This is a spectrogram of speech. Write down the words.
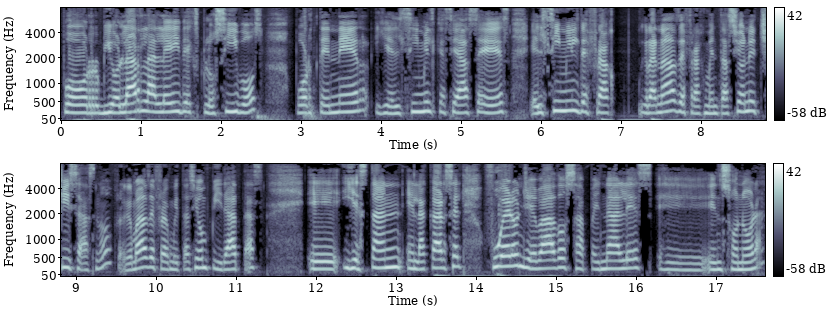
por violar la ley de explosivos, por tener, y el símil que se hace es el símil de granadas de fragmentación hechizas, ¿no? Granadas de fragmentación piratas, eh, y están en la cárcel, fueron llevados a penales eh, en Sonora,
